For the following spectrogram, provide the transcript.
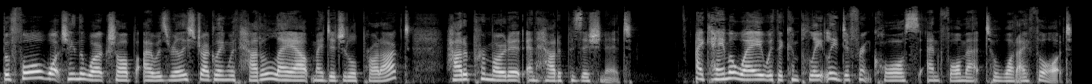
before watching the workshop, I was really struggling with how to lay out my digital product, how to promote it, and how to position it. I came away with a completely different course and format to what I thought.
